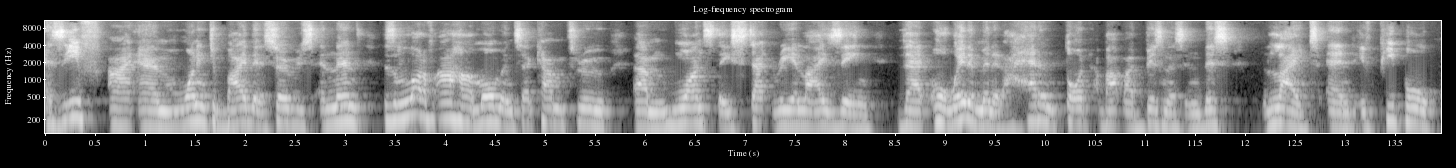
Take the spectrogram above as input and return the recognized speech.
as if I am wanting to buy their service. And then there's a lot of aha moments that come through um, once they start realizing that, oh, wait a minute, I hadn't thought about my business in this light. And if people,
